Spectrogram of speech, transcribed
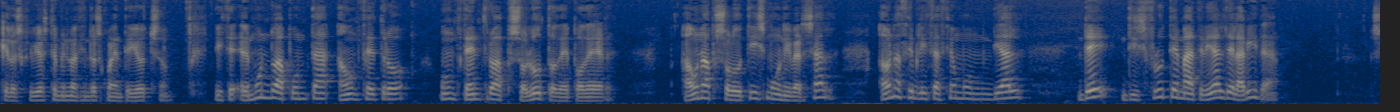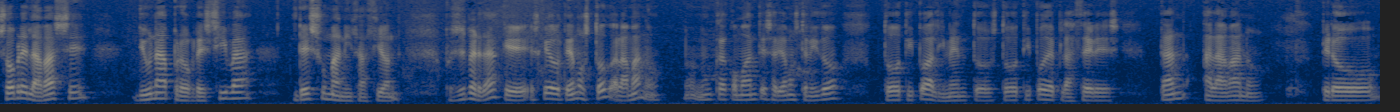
que lo escribió este en 1948. Dice, el mundo apunta a un centro, un centro absoluto de poder a un absolutismo universal, a una civilización mundial de disfrute material de la vida, sobre la base de una progresiva deshumanización. Pues es verdad que es que lo tenemos todo a la mano. ¿no? Nunca como antes habíamos tenido todo tipo de alimentos, todo tipo de placeres, tan a la mano. Pero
